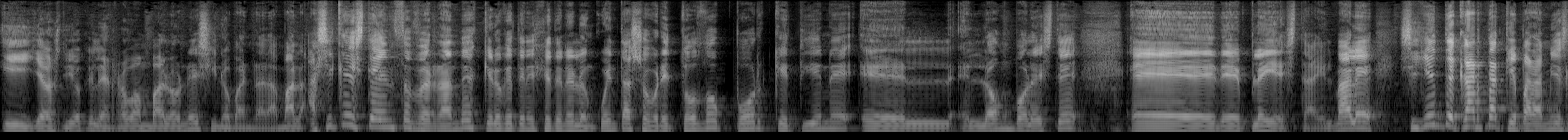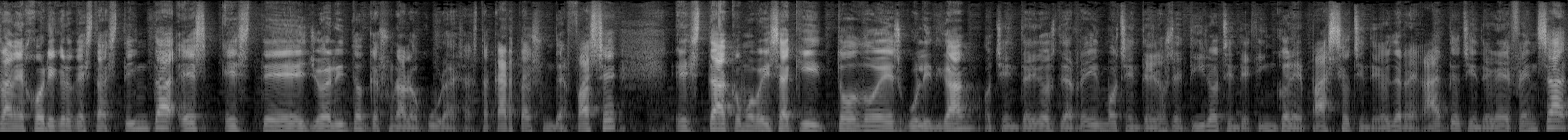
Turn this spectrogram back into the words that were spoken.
Y ya os digo que le roban balones y no van nada mal. Así que este Enzo Fernández creo que tenéis que tenerlo en cuenta, sobre todo porque tiene el, long ball este eh, de playstyle, ¿vale? Siguiente carta, que para mí es la mejor y creo que está extinta, es este Joelinton, que es una locura. esta carta es un desfase. Está, como veis aquí, todo es Willit Gun, 82 de ritmo, 82 de tiro, 85 de pase, 82 de regate, 81 de defensa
